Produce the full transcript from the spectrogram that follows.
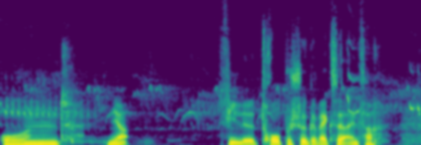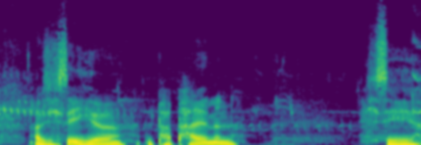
Und ja, viele tropische Gewächse einfach. Also ich sehe hier ein paar Palmen. Ich sehe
